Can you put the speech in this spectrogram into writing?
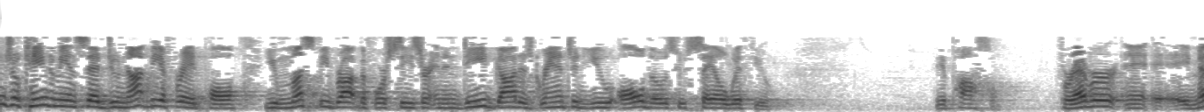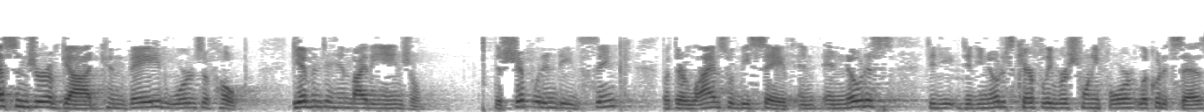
angel came to me and said, Do not be afraid, Paul. You must be brought before Caesar, and indeed God has granted you all those who sail with you. The apostle forever a messenger of God, conveyed words of hope given to him by the angel. The ship would indeed sink, but their lives would be saved. And, and notice, did you, did you notice carefully verse 24? Look what it says.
